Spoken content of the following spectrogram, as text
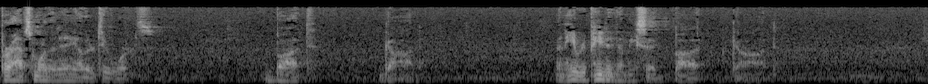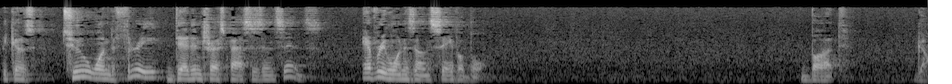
perhaps more than any other two words. But God. And he repeated them. He said, But God. Because 2, 1 to 3, dead in trespasses and sins. Everyone is unsavable. But God.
